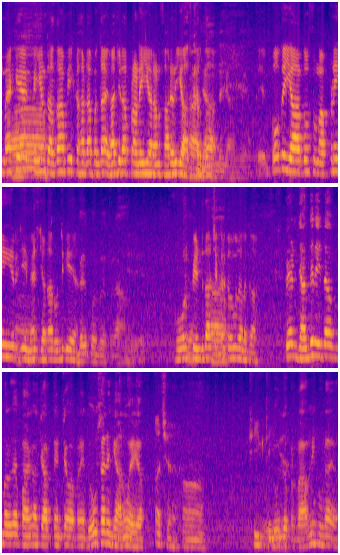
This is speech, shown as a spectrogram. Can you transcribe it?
ਮੈਂ ਹਾਂ। ਕਈਆਂ ਨੂੰ ਦੱਸਦਾ ਵੀ ਇੱਕ ਸਾਡਾ ਬੰਦਾ ਹੈਗਾ ਜਿਹੜਾ ਪੁਰਾਣੇ ਯਾਰਾਂ ਨੂੰ ਸਾਰਿਆਂ ਨੂੰ ਯਾਦ ਹਾਂ, ਕਰਦਾ। ਜਾਣਦੇ ਜਾਣਦੇ ਆ। ਤੇ ਬਹੁਤੇ ਯਾਰ ਦੋਸਤ ਹੁਣ ਆਪਣੇ ਹੀ ਰੁਝੇਵਿਆਂ 'ਚ ਜ਼ਿਆਦਾ ਰੁੱਝ ਗਏ ਆ। ਬਿਲਕੁਲ ਬਿਲਕੁਲ ਹਾਂ। ਹੋਰ ਪਿੰਡ ਦਾ ਚੱਕਰ ਹਾਂ। ਕਦੋਂ ਦਾ ਲੱਗਾ? ਪਿੰਡ ਜਾਂਦੇ ਰਹੀਦਾ ਮਤਲਬ ਪੰਜ ਚਾਰ ਤਿੰਨ ਚ ਆਪਣੇ ਦੋ ਸਾਰੇ ਗਿਆਨ ਹੋਏ ਆ। ਅੱਛਾ। ਹਾਂ। ਠੀਕ ਠੀਕ ਦਾ ਪ੍ਰਤਾਪ ਨਹੀਂ ਪੂਰਾ ਆ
